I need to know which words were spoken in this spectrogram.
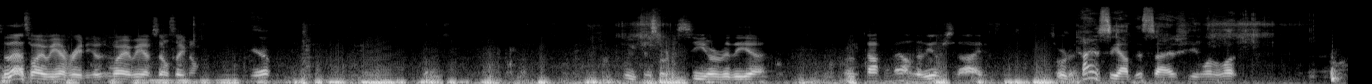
So that's why we have radio. Why we have cell signal. Yep. We can sort of see over the uh, over the top of the mountain to the other side. Sort of. Kind of see out this side if you want to look.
